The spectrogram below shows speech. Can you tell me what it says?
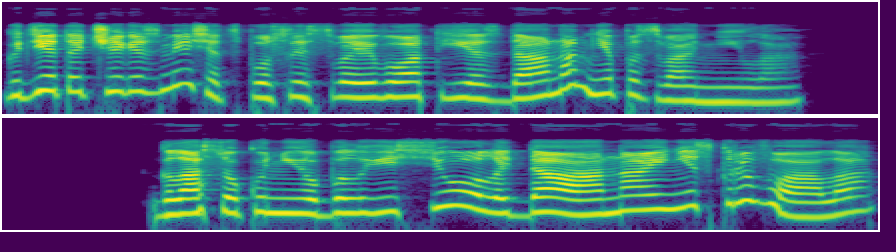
Где-то через месяц после своего отъезда она мне позвонила. Голосок у нее был веселый, да, она и не скрывала,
